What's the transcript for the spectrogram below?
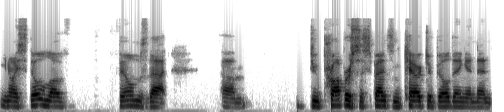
you know, I still love films that um, do proper suspense and character building and then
